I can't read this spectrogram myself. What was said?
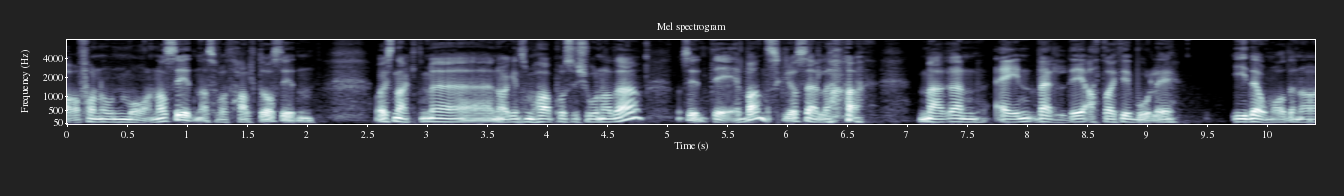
bare for noen måneder siden, altså for et halvt år siden. Og Jeg snakket med noen som har posisjoner der, og sier det er vanskelig å selge mer enn én veldig attraktiv bolig i det området nå.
